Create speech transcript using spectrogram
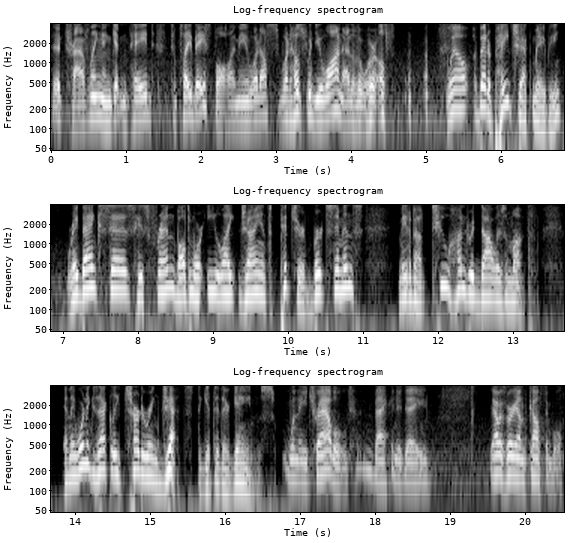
They're traveling and getting paid to play baseball. I mean, what else, what else would you want out of the world? well, a better paycheck, maybe. Ray Banks says his friend, Baltimore Elite Giants pitcher Bert Simmons, made about $200 a month and they weren't exactly chartering jets to get to their games. When they traveled back in the day, that was very uncomfortable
